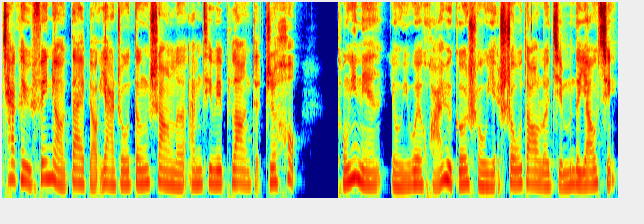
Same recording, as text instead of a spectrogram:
恰克与飞鸟代表亚洲登上了 MTV Plant 之后，同一年有一位华语歌手也收到了节目的邀请，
